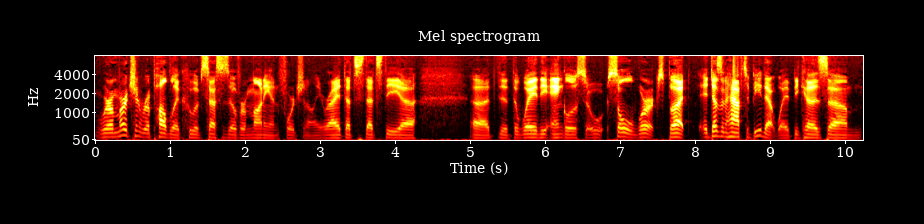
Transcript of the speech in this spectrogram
we're a merchant republic who obsesses over money. Unfortunately, right? That's that's the uh, uh, the the way the Anglo soul works. But it doesn't have to be that way because um,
